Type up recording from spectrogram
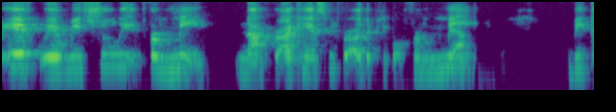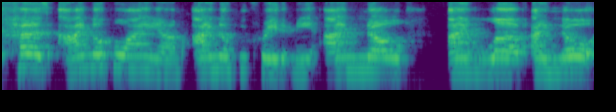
If if we truly, for me, not for I can't speak for other people, for me. Yeah. Because I know who I am, I know who created me, I know I am loved. I know,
